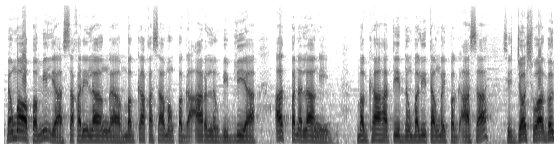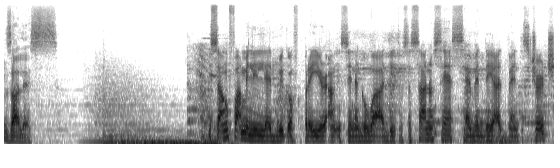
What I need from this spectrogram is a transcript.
ng mga pamilya sa kanilang uh, magkakasamang pag-aaral ng Biblia at panalangin. Maghahatid ng balitang may pag-asa si Joshua Gonzalez. Isang family-led week of prayer ang isinagawa dito sa San Jose Seventh-day Adventist Church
